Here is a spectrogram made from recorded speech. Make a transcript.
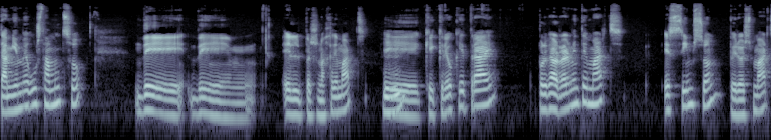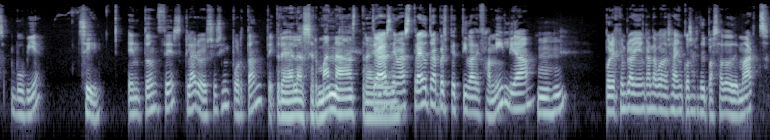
también me gusta mucho de, de mm, el personaje de March, eh, que creo que trae, porque claro, realmente March es Simpson, pero es March Bouvier. Sí. Entonces, claro, eso es importante. Trae a las hermanas, trae. Trae, además, trae otra perspectiva de familia. Por ejemplo, a mí me encanta cuando salen cosas del pasado de March.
